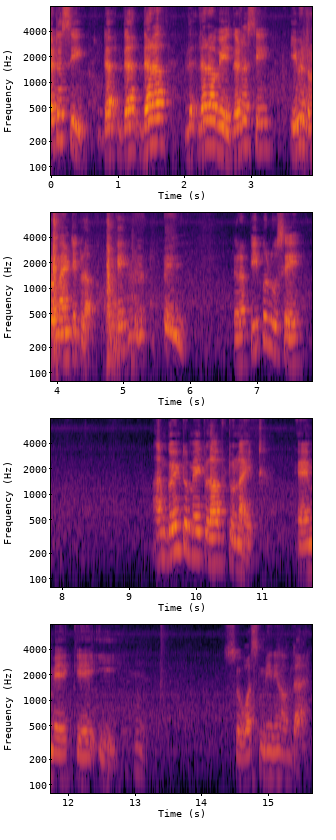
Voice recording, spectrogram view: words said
let us see. There, there, there are there are ways. Let us see even romantic love. Okay. There are people who say, "I'm going to make love tonight." M A K E. So what's the meaning of that?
